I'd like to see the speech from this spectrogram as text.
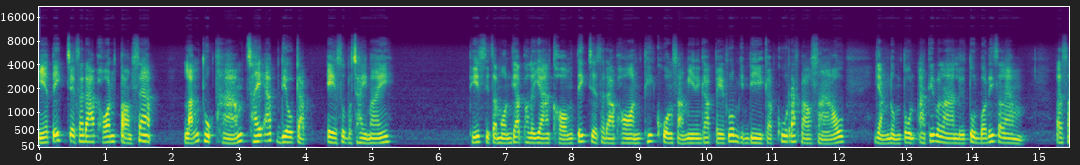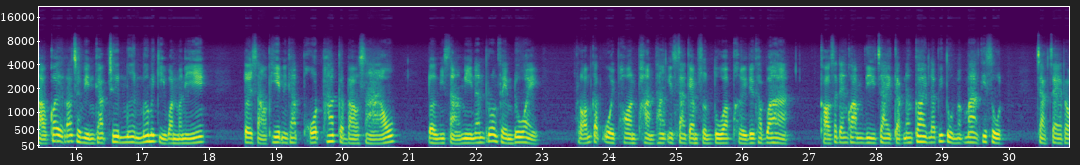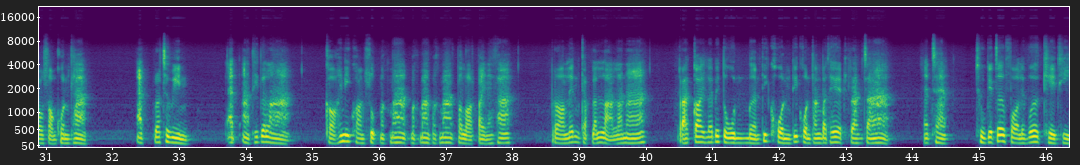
เมียติ๊กเจษดาพรตอบแซบหลังถูกถามใช้แอปเดียวกับเอสุปชัยไหมพีชสิตมนครับภรรยาของติ๊กเจษดาพรที่ควงสามีนะครับไปร่วมยินดีกับคู่รักบ่าวสาว อย่างหนุ่มตูนอาทิตย์เวลาหรือตูนบอดี้สแลมและสาวก้อยราชวินครับชื่นมื่นเมื่อไม่กี่วันมานี้ โดยสาวพีชนะครับโพสต์ภาพกับบ่าวสาว โดยมีสามีนั้นร่วมเฟรมด้วย พร้อมกับอวยพรผ่านทางอินสตาแกรมส่วนตัวเผยด้วยครับว่า ขอแสดงความดีใจกับน้องก้อยและพี่ตูนมาก ๆ ที่สุด จากใจเราสองคนค่ะแอดรัชวินแอดอาทิตลา ขอให้มีความสุขมากๆ มาก ๆ มาก ๆ ตลอดไปนะคะ รอเล่นกับหลานๆแล้วนะ รักก้อยและพี่ตูนเหมือนที่คนที่คนทั้งประเทศรักจ้า Hashtag Together Forever KT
